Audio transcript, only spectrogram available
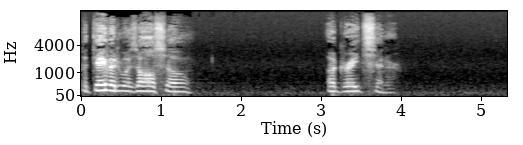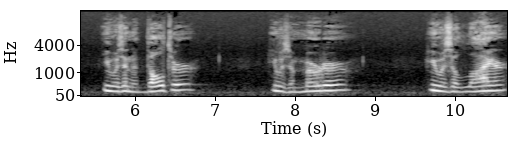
But David was also a great sinner. He was an adulterer. He was a murderer. He was a liar.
